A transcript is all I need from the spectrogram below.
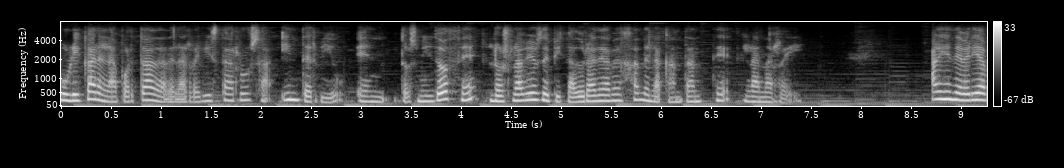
publicar en la portada de la revista rusa Interview en 2012 los labios de picadura de abeja de la cantante Lana Rey. Alguien debería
